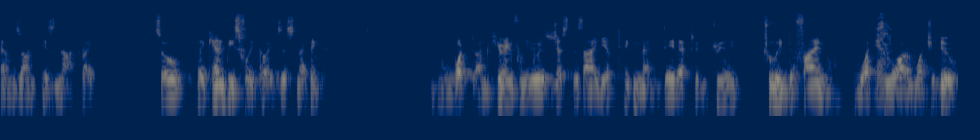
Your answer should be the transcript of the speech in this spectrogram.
Amazon is not?" Right? So they can peacefully coexist, and I think what I'm hearing from you is just this idea of taking that data to really truly define what yeah. you are and what you do.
